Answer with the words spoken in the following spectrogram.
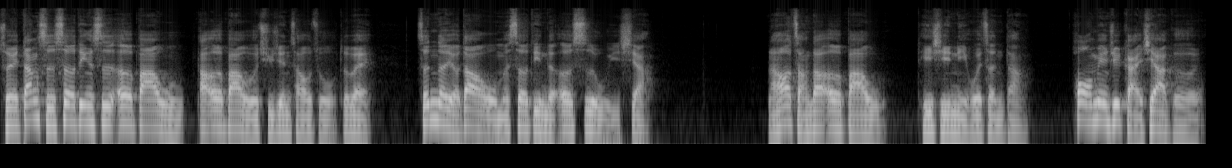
所以当时设定是二八五到二八五的区间操作，对不对？真的有到我们设定的二四五以下，然后涨到二八五，提醒你会震荡，后面去改价格，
